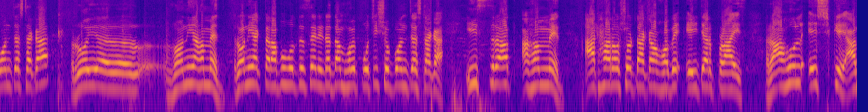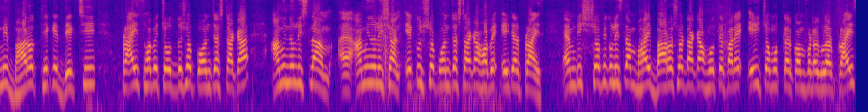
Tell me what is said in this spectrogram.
পঞ্চাশ টাকা। রই রনি আহমেদ রনি আক্তার আপু বলতেছেন এটার দাম হবে পঁচিশশো পঞ্চাশ টাকা। ইসরাত আহমেদ আঠারোশো টাকা হবে এইটার প্রাইস রাহুল এসকে আমি ভারত থেকে দেখছি প্রাইস হবে চোদ্দোশো পঞ্চাশ টাকা। আমিনুল ইসলাম আমিনুল ইসান একুশশো পঞ্চাশ টাকা হবে এইটার প্রাইস। এমডি শফিকুল ইসলাম ভাই বারোশো টাকা হতে পারে এই চমৎকার কমফোর্টারগুলোর প্রাইস।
